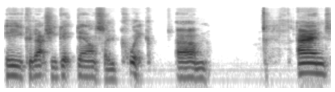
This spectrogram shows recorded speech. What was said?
he could actually get down so quick. Um, and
